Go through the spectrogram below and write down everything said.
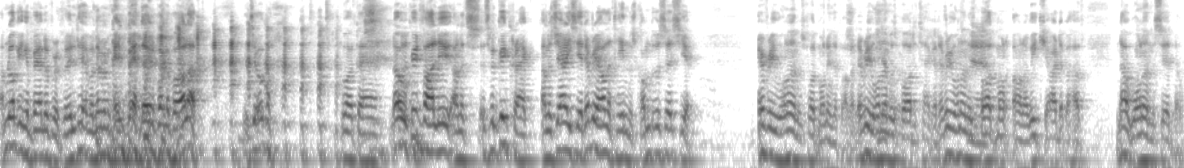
I'm looking at bend over a pool table. Never mind bend down and pick a ball up. You're joking. But uh, no, good value, and it's it's been good crack. And as Jerry said, every other team that's come to us this year, every one of them has put money in the pocket. Every one of them has bought a ticket. Every one of them has Yeah. bought money on a week's yard that we have. Not one of them has said no.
